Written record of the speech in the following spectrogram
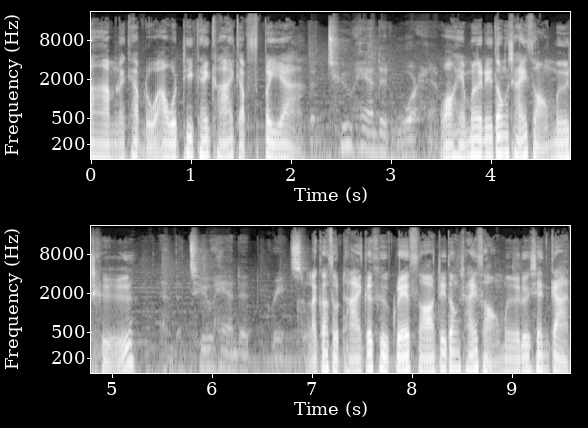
ลามนะครับหรือว่าอาวุธที่คล้ายๆกับสเปียร์ the two-handed warhammer, วอลเฮเมอร์ที่ต้องใช้ 2 มือถือ and the two-handed greatsword. แล้วก็สุดท้ายก็คือเกรซซอสที่ต้องใช้ 2 มือด้วยเช่นกัน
